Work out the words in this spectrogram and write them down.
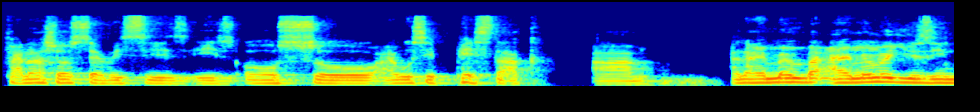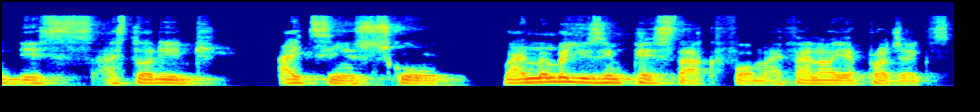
financial services is also, I would say, Paystack. Um, and I remember, I remember using this. I studied IT in school, but I remember using Paystack for my final year projects,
